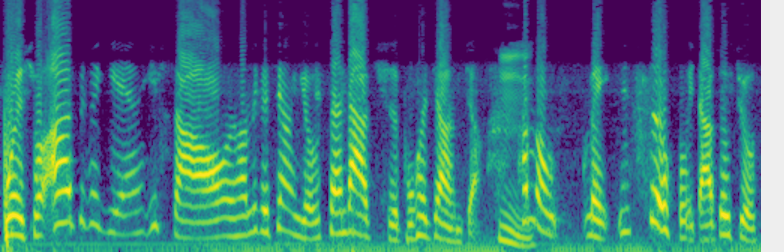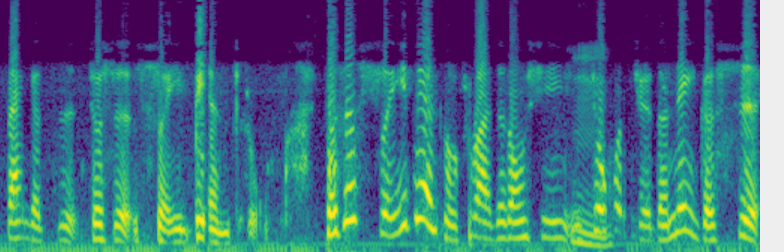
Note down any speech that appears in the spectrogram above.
不会说啊，这个盐一勺，然后那个酱油三大匙，不会这样讲。嗯，他们每一次回答都只有三个字，就是随便煮。可是随便煮出来的东西，你就会觉得那个是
